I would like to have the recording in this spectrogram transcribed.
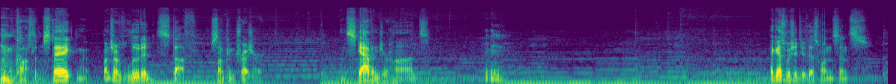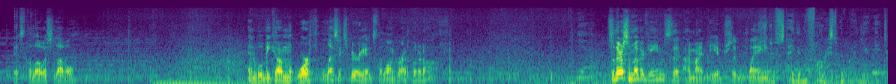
Costly mistake. A bunch of looted stuff. Sunken treasure. And scavenger hunts. I guess we should do this one since it's the lowest level. And will become worth less experience the longer I put it off. Yeah. So there are some other games that I might be interested in playing Should have stayed in the forest with my unit.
